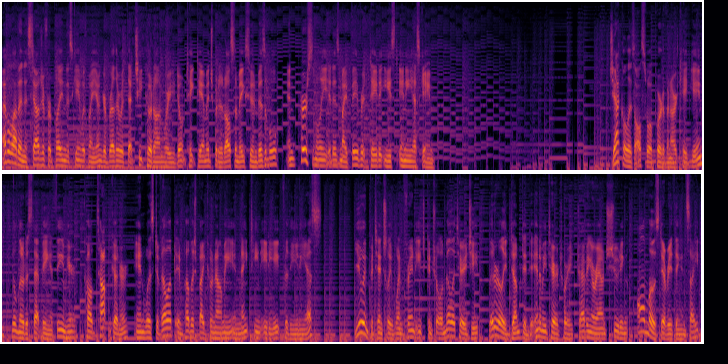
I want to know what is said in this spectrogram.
I have a lot of nostalgia for playing this game with my younger brother with that cheat code on where you don't take damage but it also makes you invisible, and personally, it is my favorite Data East NES game. Jackal is also a port of an arcade game, you'll notice that being a theme here, called Top Gunner, and was developed and published by Konami in 1988 for the NES. You and potentially one friend each control a military jeep, literally dumped into enemy territory, driving around shooting almost everything in sight.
